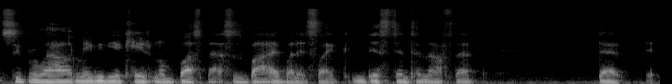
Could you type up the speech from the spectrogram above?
super loud. Maybe the occasional bus passes by, but it's like distant enough that that it,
